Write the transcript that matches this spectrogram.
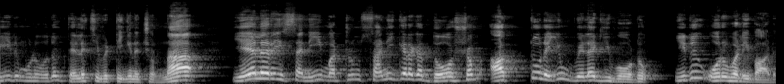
வீடு முழுவதும் தெளிச்சு விட்டீங்கன்னு சொன்னால் ஏழரை சனி மற்றும் சனி கிரக தோஷம் அத்துணையும் விலகி ஓடும். இது ஒரு வழிபாடு.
